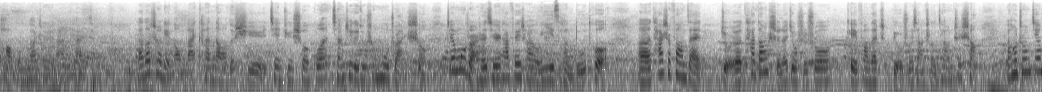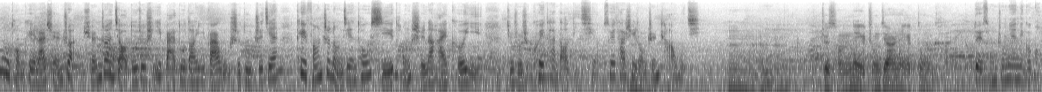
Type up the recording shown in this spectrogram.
好，我们到这里来看一下。来到这里呢，我们来看到的是建具射关，像这个就是木转射。这木转射其实它非常有意思，很独特。呃，它是放在就呃，它当时呢就是说可以放在比如说像城墙之上，然后中间木桶可以来旋转，旋转角度就是一百度到一百五十度之间，可以防止冷箭偷袭，同时呢还可以就说是窥探到敌情，所以它是一种侦察武器。嗯嗯嗯，就从那个中间那个洞看。对，从中间那个孔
